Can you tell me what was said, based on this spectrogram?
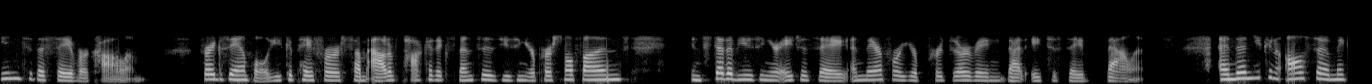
into the saver column. For example, you could pay for some out of pocket expenses using your personal funds instead of using your HSA, and therefore you're preserving that HSA balance. And then you can also make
